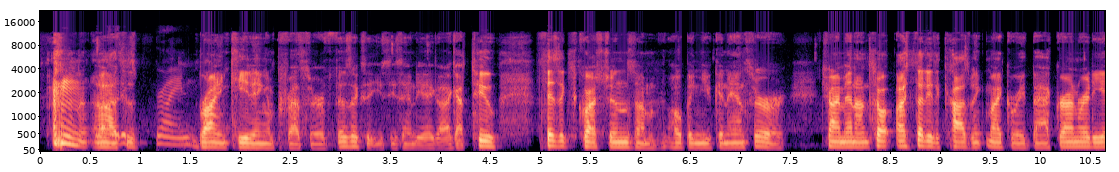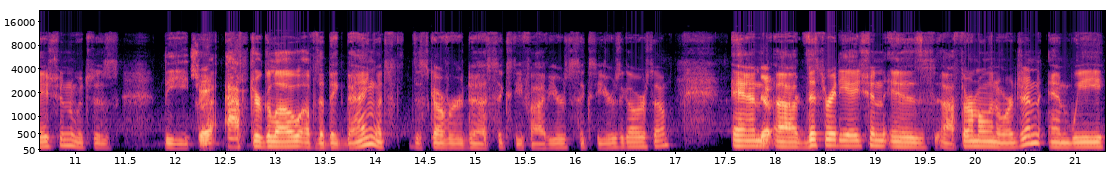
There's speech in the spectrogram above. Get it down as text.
uh, this is Brian. Brian Keating, I'm professor of physics at UC San Diego. I got two physics questions I'm hoping you can answer or chime in on. So, I study the cosmic microwave background radiation, which is the Sure. uh, afterglow of the Big Bang, which discovered uh, 65 years, 60 years ago or so. And Yep. uh, this radiation is uh, thermal in origin, and we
